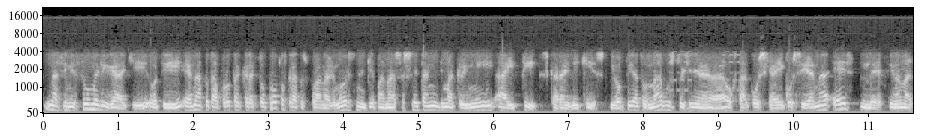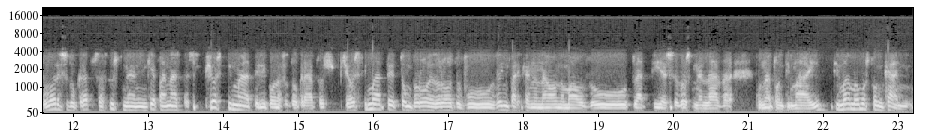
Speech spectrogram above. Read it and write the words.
να θυμηθούμε λιγάκι ότι ένα από τα πρώτα κράτη, το πρώτο κράτος που αναγνώρισε την Ελληνική Επανάσταση ήταν η μακρινή Αϊτή της Καραϊβικής, η οποία τον Αύγουστο του 1821 έστειλε την αναγνώριση του κράτου αυτού στην Ελληνική Επανάσταση. Ποιος θυμάται λοιπόν αυτό το κράτος, ποιος θυμάται τον πρόεδρό του που δεν υπάρχει κανένα όνομα οδού, πλατείας εδώ στην Ελλάδα που να τον τιμάει; Θυμάμαι όμως τον Κάνινγκ.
